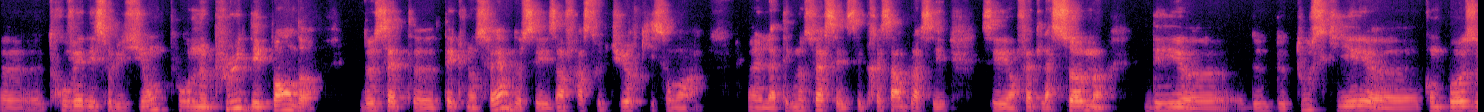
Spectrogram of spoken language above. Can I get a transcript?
euh, trouver des solutions pour ne plus dépendre de cette technosphère, de ces infrastructures qui sont... la technosphère, c'est très simple, c'est en fait la somme euh, de, tout ce qui est, euh, compose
